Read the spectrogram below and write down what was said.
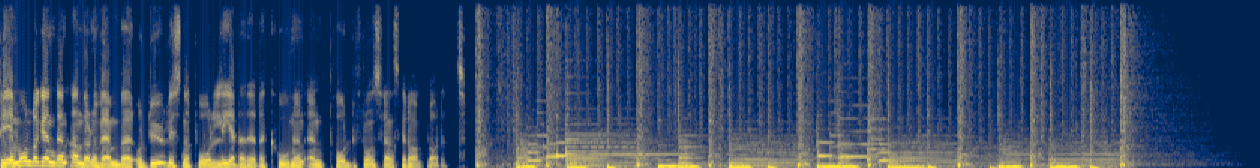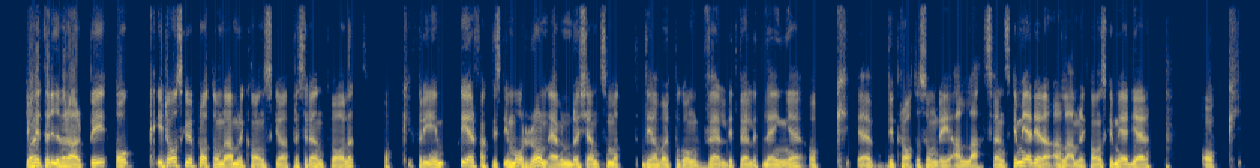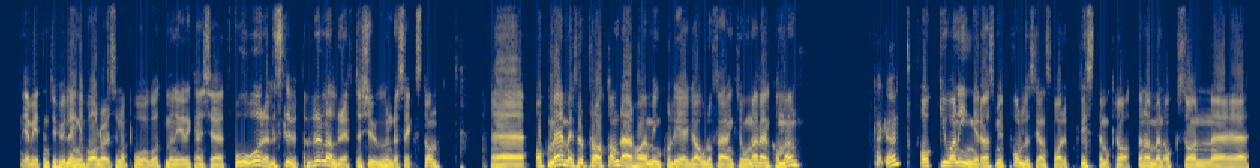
Det är måndagen den 2 november och du lyssnar på Ledarredaktionen, en podd från Svenska Dagbladet. Jag heter Ivar Arpi och idag ska vi prata om det amerikanska presidentvalet. Och för det sker faktiskt imorgon, även om det känns som att det har varit på gång väldigt, väldigt länge och eh, det pratas om det i alla svenska medier, alla amerikanska medier. Och jag vet inte hur länge valrörelsen har pågått, men är det kanske två år eller slutade den aldrig efter 2016? Eh, och med mig för att prata om det här har jag min kollega Olof Ehrenkrona. Välkommen! Tackar! Och Johan Ingerö som är policyansvarig på Kristdemokraterna, men också en eh,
